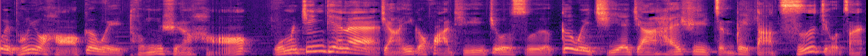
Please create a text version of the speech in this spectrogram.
位朋友好，各位同学好。我们今天呢讲一个话题，就是各位企业家还需准备打持久战，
